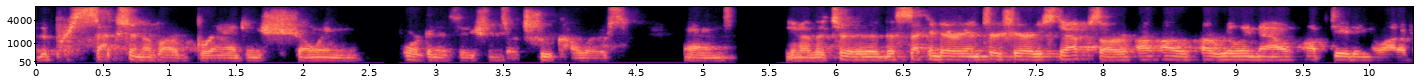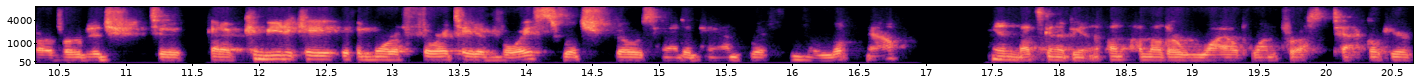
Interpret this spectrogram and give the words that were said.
the perception of our brand and showing organizations our true colors. And you know the ter- the secondary and tertiary steps are, are are really now updating a lot of our verbiage to kind of communicate with a more authoritative voice which goes hand in hand with the look now. And that's going to be an, an, another wild one for us to tackle here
